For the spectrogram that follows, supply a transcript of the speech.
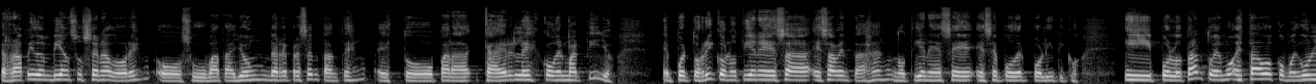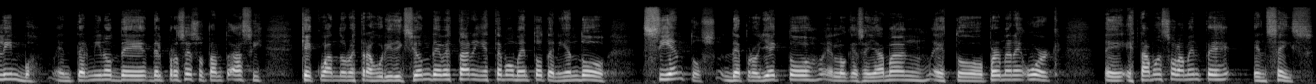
rápido envían sus senadores o su batallón de representantes esto para caerles con el martillo. En Puerto Rico no tiene esa, esa ventaja, no tiene ese, ese poder político. Y por lo tanto hemos estado como en un limbo en términos del proceso, tanto así que cuando nuestra jurisdicción debe estar en este momento teniendo cientos de proyectos en lo que se llaman esto, permanent work, eh, estamos solamente en seis.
